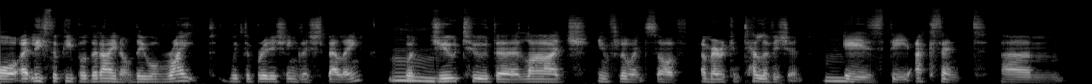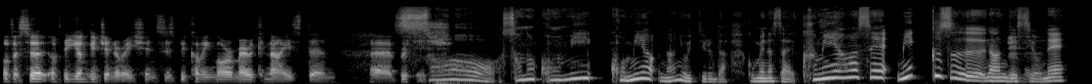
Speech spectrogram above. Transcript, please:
or at least the people that I know, they will write with the British English spelling, うん but due to the large influence of American television, うん is the accent um, of a cer- of the younger generations is becoming more Americanized than uh, British. そうその込み込みあ何を言ってるんだごめんなさい組み合わせミックスなんですよね。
